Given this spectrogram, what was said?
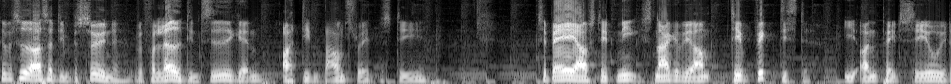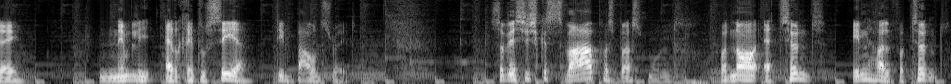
Det betyder også, at din besøgende vil forlade din side igen, og at din bounce rate vil stige. Tilbage i afsnit 9 snakker vi om det vigtigste i on-page SEO i dag, nemlig at reducere din bounce rate. Så hvis vi skal svare på spørgsmålet, hvornår er tyndt indhold for tyndt?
